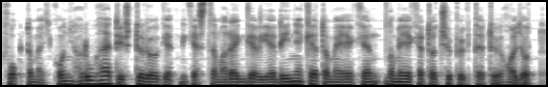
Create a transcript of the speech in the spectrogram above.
Fogtam egy konyharuhát, és törölgetni kezdtem a reggeli edényeket, amelyeket a csöpögtető hagyott.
